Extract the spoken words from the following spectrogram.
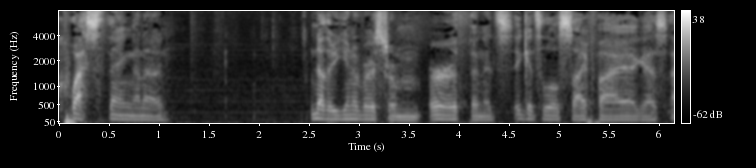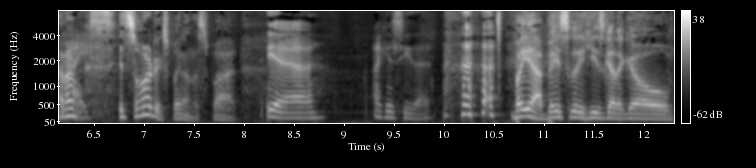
quest thing on a another universe from earth and it's it gets a little sci-fi i guess. I don't Nice. it's so hard to explain on the spot. Yeah, I can see that. but yeah basically he's got to go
